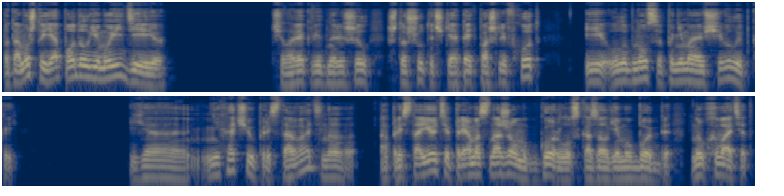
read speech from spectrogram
потому что я подал ему идею. Человек, видно, решил, что шуточки опять пошли в ход, и улыбнулся понимающей улыбкой. Я не хочу приставать, но а пристаете прямо с ножом к горлу, сказал ему Бобби. Ну хватит.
